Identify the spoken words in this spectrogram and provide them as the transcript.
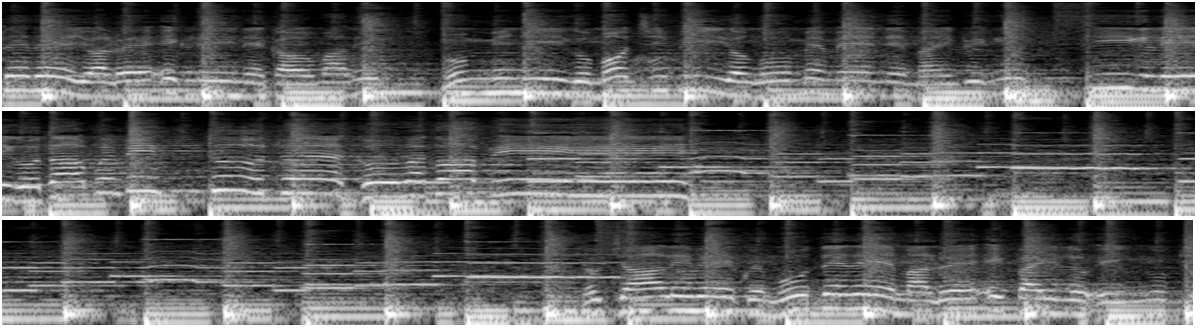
သေးတဲ့ရွာလွယ်အိတ်ကလေးနဲ့ကောင်းပါလေငုံမင်းကြီးကိုမောချပြီးတော့ငိုမဲမဲနဲ့မိုင်တွေငင်းဒီကလေးကိုသာပွင့်ပြီးသူ့အတွက်ကိုယ်ကသွားပြီးယောက်ျားလေးပဲကွယ်မိုးသေးသေးမှလွယ်အိပ်ပိုက်လို့အိမ်ကိုပြေးငိုမိပြီး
